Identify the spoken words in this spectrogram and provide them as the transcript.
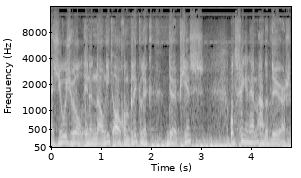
as usual, in een nou niet ogenblikkelijk de pièce, ontvingen hem aan de deur.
